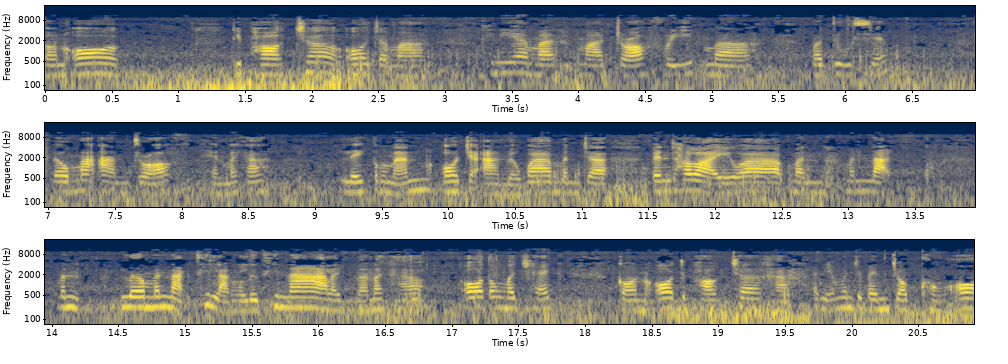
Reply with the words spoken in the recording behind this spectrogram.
ตอนอ้อ departure อ้อจะมา เนี่ยมามา draft read มามาดูเชฟแล้วมาอ่าน draft เห็นไหมคะ เลขตรงนั้นอ้อจะอ่านแบบว่ามันจะเป็นเท่าไหร่ว่ามันมันหนักมันเริ่มมันหนักที่หลังหรือที่หน้าอะไรแบบนั้นนะคะอ้อต้องมาเช็คก่อนอ้อ departure ค่ะ อันนี้มันจะเป็น job ของอ้อ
